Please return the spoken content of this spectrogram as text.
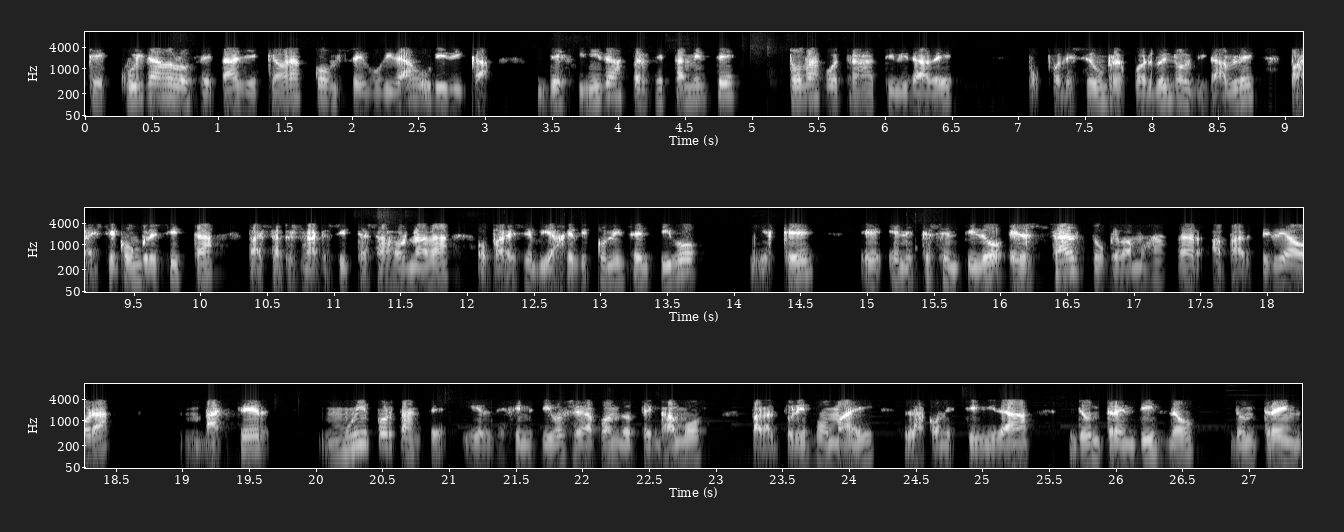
que cuida de los detalles, que ahora con seguridad jurídica definidas perfectamente todas vuestras actividades, pues puede ser un recuerdo inolvidable para ese congresista, para esa persona que asiste a esa jornada o para ese viaje con incentivo. Y es que eh, en este sentido el salto que vamos a dar a partir de ahora va a ser muy importante y el definitivo será cuando tengamos para el turismo MAI la conectividad de un tren digno, de un tren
